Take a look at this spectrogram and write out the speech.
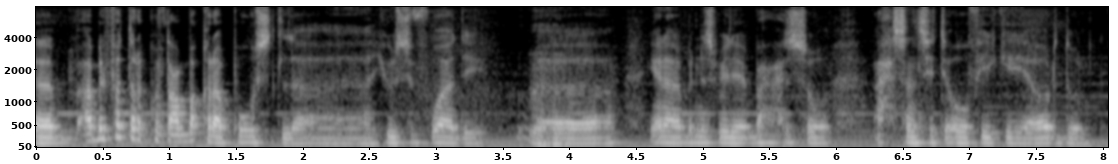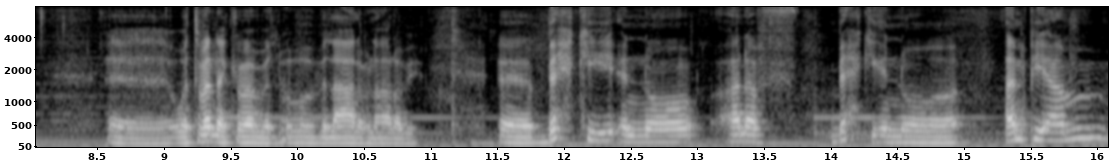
آه، قبل فترة كنت عم بقرأ post ليوسف وادي. آه، يعني أنا بالنسبة لي بحسه أحسن CTO فيك يا أردن. آه، وأتمنى كمان بال- بالعالم العربي. آه، بحكي إنه أنا ف- بحكي إنه npm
